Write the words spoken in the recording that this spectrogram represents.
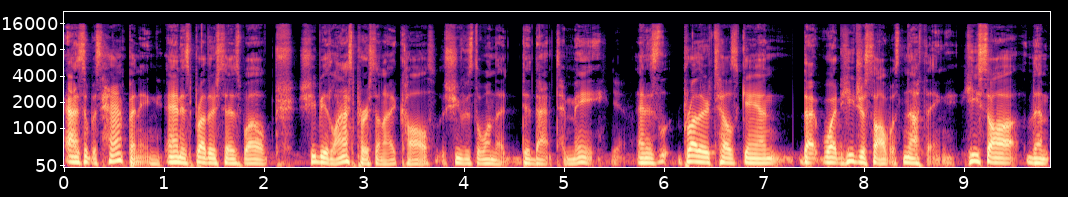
as it was happening. And his brother says, Well, pff, she'd be the last person I'd call. She was the one that did that to me. Yeah. And his brother tells Gan that what he just saw was nothing. He saw them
